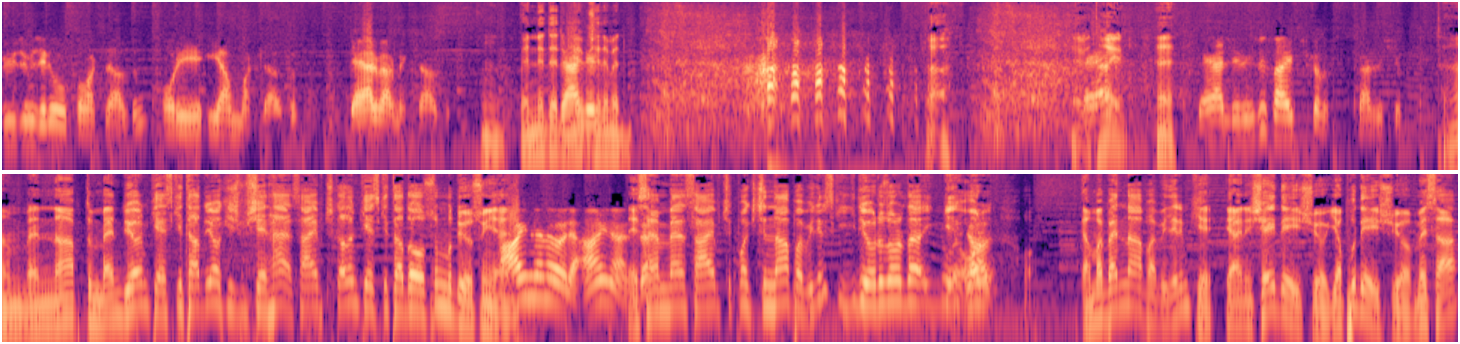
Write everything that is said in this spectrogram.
büyüdüğümüz yeri unutmamak lazım. Orayı iyi anmak lazım. Değer vermek lazım. Hı. Ben ne dedim Değerli- şey demedim. Aa. Evet Değer- hayır. He. Değerlerimize sahip çıkalım kardeşim. Tamam ben ne yaptım? Ben diyorum ki eski tadı yok hiçbir şeyin. Ha sahip çıkalım ki eski tadı olsun mu diyorsun yani? Aynen öyle, aynen. E Ben- sen ben sahip çıkmak için ne yapabiliriz ki? Gidiyoruz orada ge- or- ama ben ne yapabilirim ki? Yani şey değişiyor, yapı değişiyor. Mesela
